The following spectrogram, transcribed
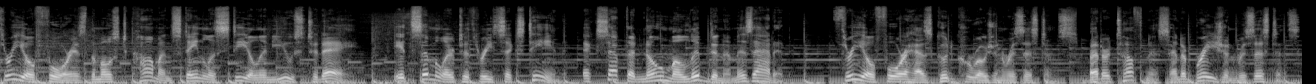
304 is the most common stainless steel in use today. It's similar to 316, except that no molybdenum is added. 304 has good corrosion resistance, better toughness, and abrasion resistance.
